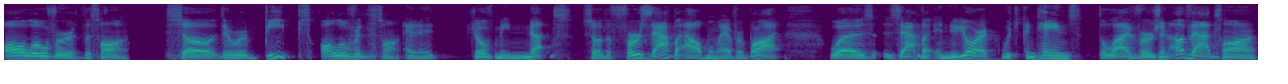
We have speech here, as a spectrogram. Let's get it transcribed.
all over the song. So there were beeps all over the song, and it drove me nuts. So the first Zappa album I ever bought was Zappa in New York, which contains the live version of that song.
